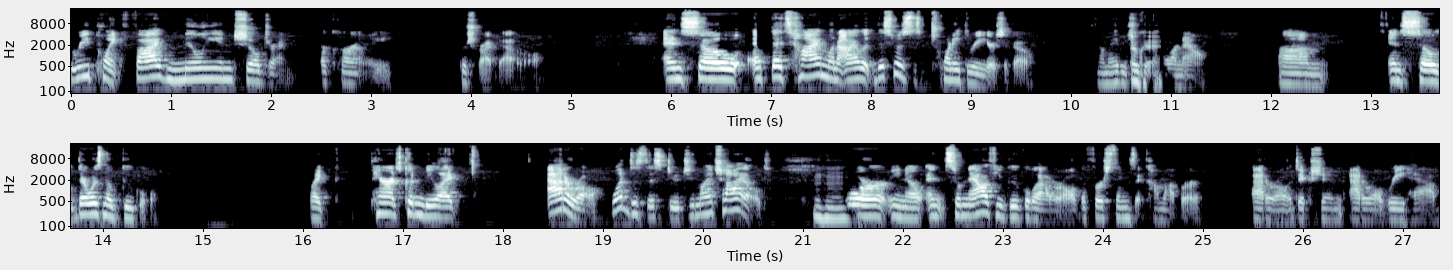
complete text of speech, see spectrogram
3.5 million children are currently prescribed Adderall. And so at the time when I was, this was 23 years ago, or maybe 24 Okay. now. Um, and so there was no Google. Like parents couldn't be like, Adderall, what does this do to my child? hmm Or, you know, and so now if you Google Adderall, the first things that come up are Adderall addiction, Adderall rehab.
